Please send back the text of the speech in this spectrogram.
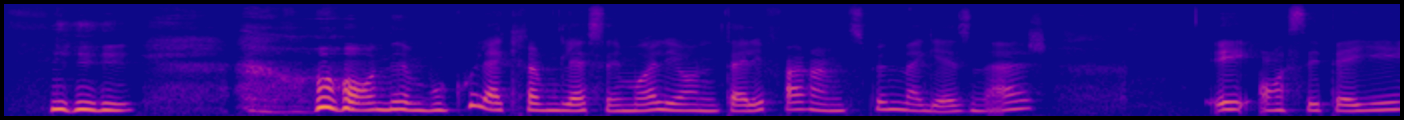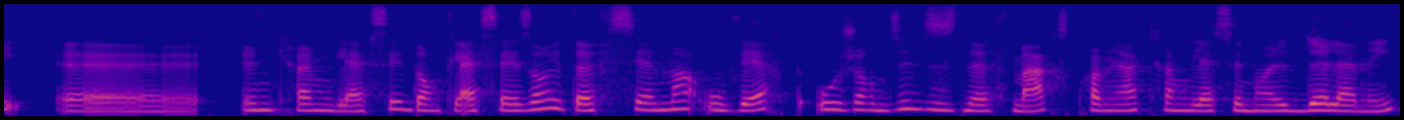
on aime beaucoup la crème glacée molle et on est allé faire un petit peu de magasinage et on s'est payé euh, une crème glacée. Donc, la saison est officiellement ouverte aujourd'hui, 19 mars, première crème glacée molle de l'année.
